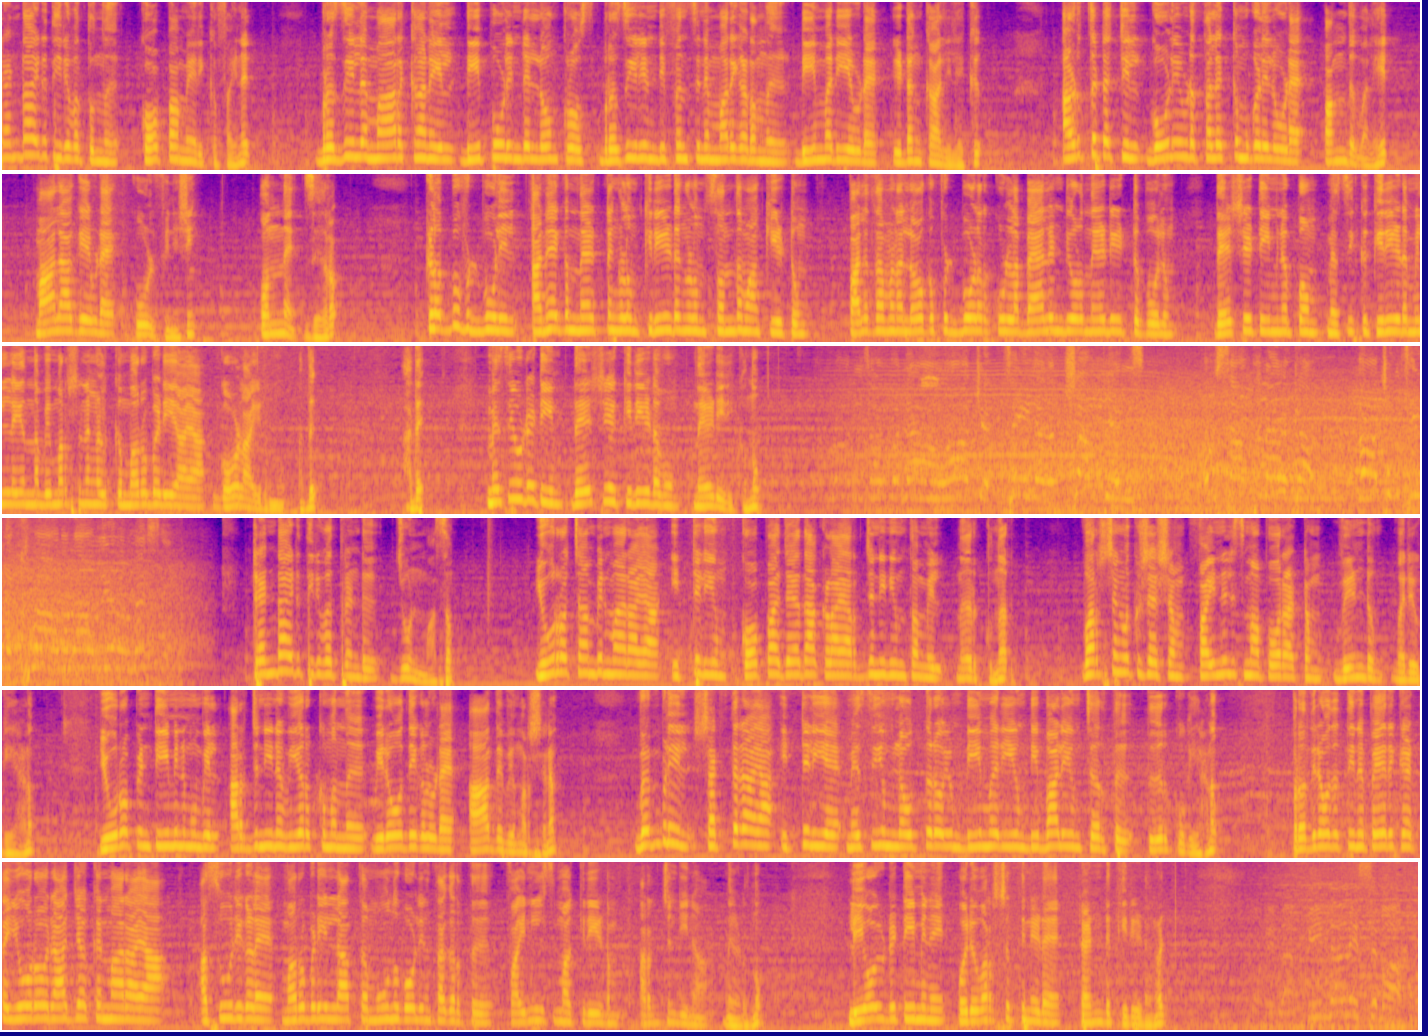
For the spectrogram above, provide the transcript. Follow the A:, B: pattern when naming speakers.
A: രണ്ടായിരത്തി ഇരുപത്തൊന്ന് Copa America final. ബ്രസീലിലെ മാറക്കാനയിൽ ഡീപോളിന്റെ ലോങ് ക്രോസ് ബ്രസീലിയൻ ഡിഫൻസിനെ മറികടന്ന് ഡിമരിയയുടെ ഇടംകാലിലേക്ക് അടുത്ത ടച്ചിൽ ഗോളിയുടെ തലക്ക് മുകളിലൂടെ പന്ത് വലയിൽ. മാലാഗയുടെ കൂൾ ഫിനിഷിംഗ് ഒന്ന് സീറോ. ക്ലബ്ബ് ഫുട്ബോളിൽ അനേകം നേട്ടങ്ങളും കിരീടങ്ങളും സ്വന്തമാക്കിയിട്ടും പലതവണ ലോക ഫുട്ബോളർക്കുള്ള ബാലൻഡ്യൂർ നേടിയിട്ട് പോലും ദേശീയ ടീമിനൊപ്പം മെസ്സിക്ക് കിരീടമില്ല എന്ന വിമർശനങ്ങൾക്ക് മറുപടിയായ ഗോളായിരുന്നു അത്. അതെ മെസ്സിയുടെ ടീം ദേശീയ കിരീടവും നേടിയിരിക്കുന്നു. രണ്ടായിരത്തി ഇരുപത്തിരണ്ട് ജൂൺ മാസം. യൂറോ ചാമ്പ്യന്മാരായ ഇറ്റലിയും കോപ്പ ജേതാക്കളായ അർജന്റീനയും തമ്മിൽ നേർക്കുനേർ. വർഷങ്ങൾക്കു ശേഷം ഫൈനലിസ്മ പോരാട്ടം വീണ്ടും വരികയാണ്. യൂറോപ്യൻ ടീമിന് മുമ്പിൽ അർജന്റീന വിയർക്കുമെന്ന് വിരോധികളുടെ ആദ്യ വിമർശനം. വെമ്പിളിയിൽ ശക്തരായ ഇറ്റലിയെ മെസ്സിയും ലൗത്തറോയും ഡിമരിയും ഡിബാലിയും ചേർത്ത് തീർക്കുകയാണ്. പ്രതിരോധത്തിന് പേര് കേട്ട യൂറോ രാജാക്കന്മാരായ അസൂരികളെ മറുപടിയില്ലാത്ത മൂന്ന് ഗോളിന് തകർത്ത് ഫൈനൽസിമ കിരീടം അർജന്റീന നേടുന്നു. ലിയോയുടെ ടീമിന് ഒരു വർഷത്തിനിടെ രണ്ട് കിരീടങ്ങൾ.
